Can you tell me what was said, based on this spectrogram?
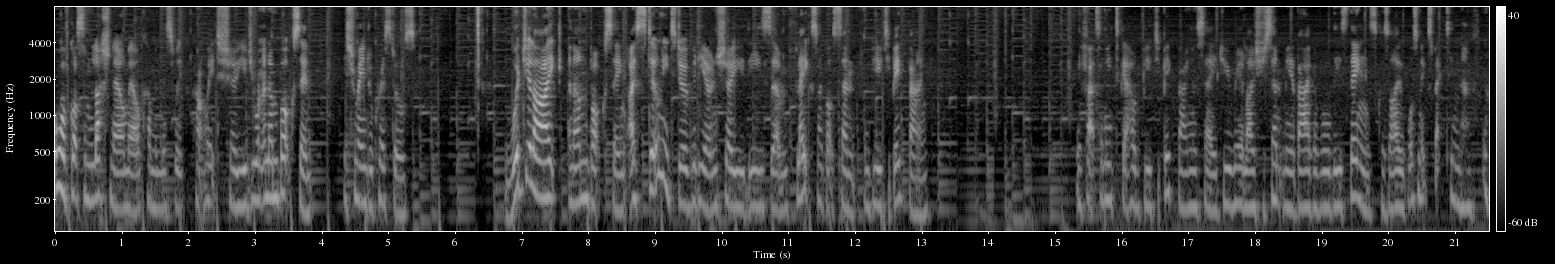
Oh, I've got some Lush nail mail coming this week. I can't wait to show you. Do you want an unboxing? It's from Angel Crystals. Would you like an unboxing? I still need to do a video and show you these um, flakes I got sent from Beauty Big Bang. In fact, I need to get hold of Beauty Big Bang and say, do you realise you sent me a bag of all these things? Because I wasn't expecting them.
